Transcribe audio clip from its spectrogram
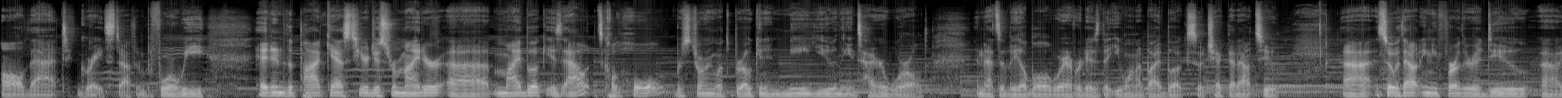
all that great stuff. And before we head into the podcast here, just a reminder uh, my book is out. It's called Whole Restoring What's Broken in Me, You, and the Entire World. And that's available wherever it is that you want to buy books. So check that out too. Uh, so without any further ado, uh,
